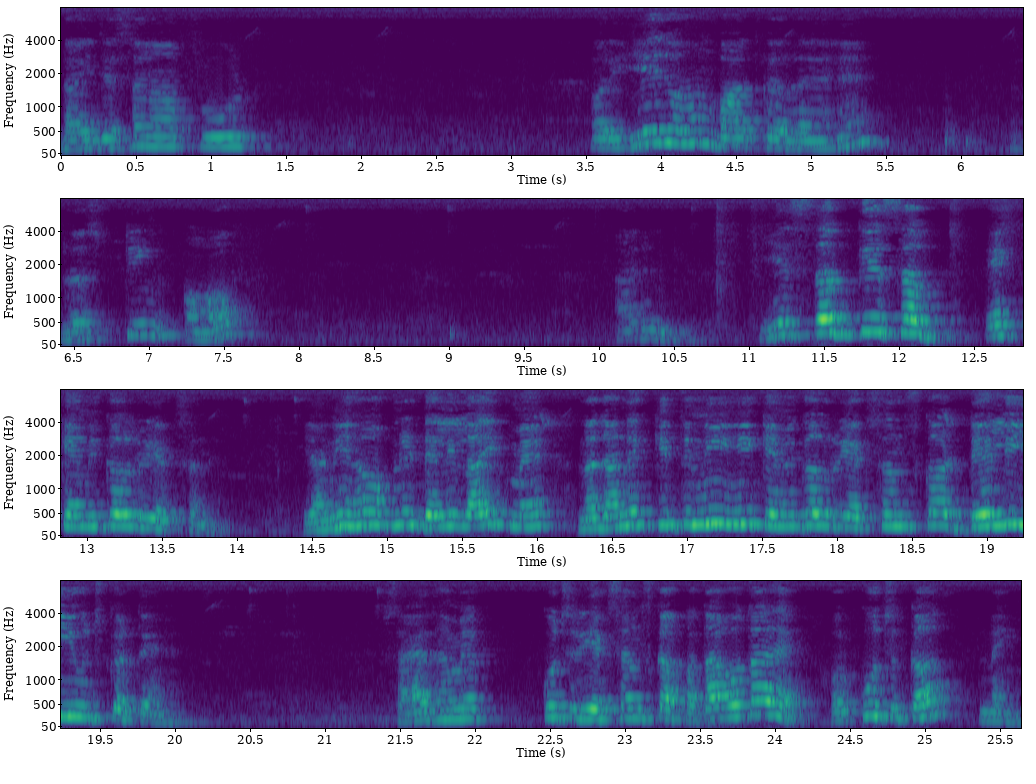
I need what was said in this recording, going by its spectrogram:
digestion of food और ये जो हम बात कर रहे हैं रस्टिंग ऑफ़ आयरन की। ये सब के सब एक केमिकल रिएक्शन है। यानी हम अपनी डेली लाइफ में न जाने कितनी ही केमिकल रिएक्शंस का डेली यूज़ करते हैं। शायद हमें कुछ रिएक्शंस का पता होता है और कुछ का नहीं।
